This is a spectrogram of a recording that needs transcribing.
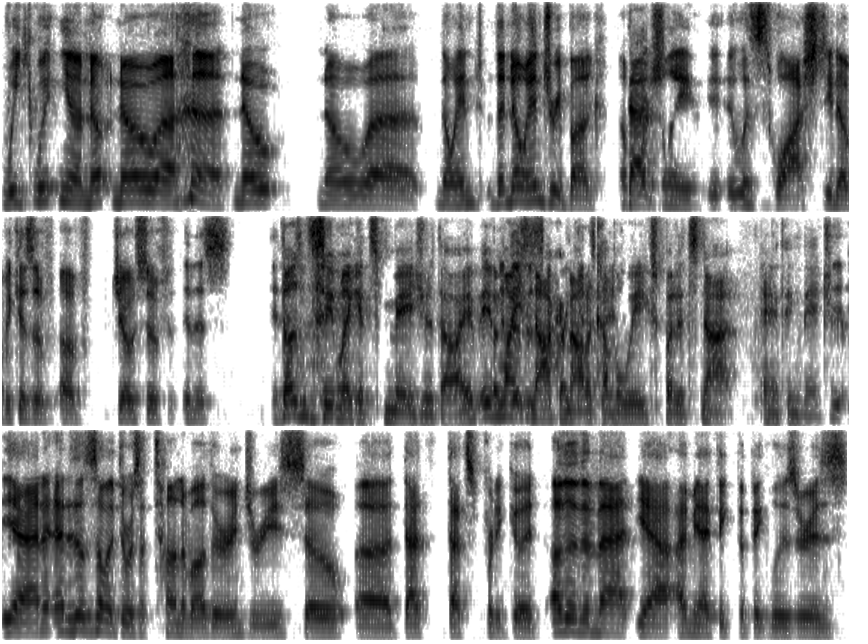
we, we, you know, no, no, uh, no, no, uh, no, in, the no injury bug, unfortunately, it, it was squashed, you know, because of, of Joseph in this. in Doesn't his- seem like it's major though. It, it might knock him like out a couple major. weeks, but it's not anything major. Yeah, and, and it doesn't sound like there was a ton of other injuries, so uh, that that's pretty good. Other than that, yeah, I mean, I think the big loser is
